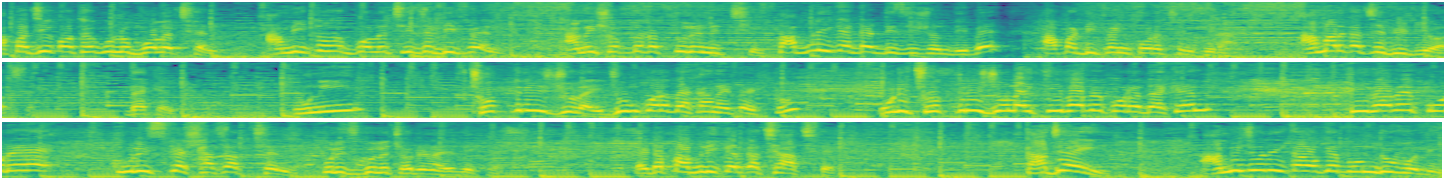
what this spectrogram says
আপা যে কথাগুলো বলেছেন, আমি তো বলেছি যে ডিফেন্ড আমি শব্দটা তুলে নিচ্ছি। পাবলিক এটা ডিসিশন দিবে, আপা ডিফেন্ড করেছেন কিনা। আমার কাছে ভিডিও আছে। দেখেন, উনি ছত্রিশ জুলাই জুম করে দেখান এটা একটু। উনি ছত্রিশ জুলাই কীভাবে করে দেখেন? কীভাবে করে পুলিশকে সাজাচ্ছেন? পুলিশগুলো চলে নাই দেখে এটা পাবলিকের কাছে আছে। কাজেই আমি যদি কাউকে বন্ধু বলি,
